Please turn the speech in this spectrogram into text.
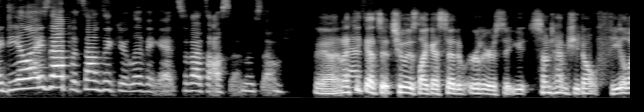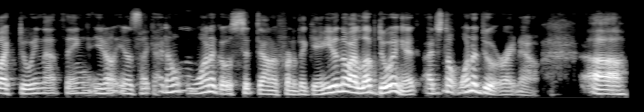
idealize that, but sounds like you're living it. So that's awesome. So yeah, and. I think that's it too. Is like I said earlier, is that you sometimes you don't feel like doing that thing. You know, you know it's like I don't mm-hmm. want to go sit down in front of the game, even though I love doing it. I just don't want to do it right now. Uh,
